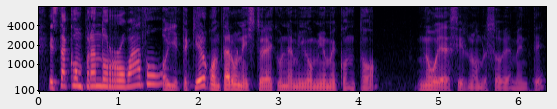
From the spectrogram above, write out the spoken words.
está comprando robado. Oye, te quiero contar una historia que un amigo mío me contó. No voy a decir nombres, obviamente.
